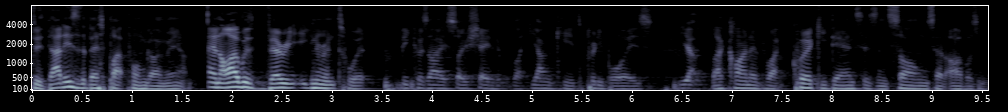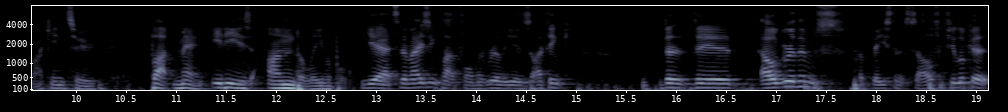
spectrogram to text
dude, that is the best platform going around, and I was very ignorant to it because I associated it with like young kids, pretty boys, Yeah. like kind of like quirky dances and songs that I wasn't like into. But man, it is unbelievable. Yeah, it's an amazing platform. It really is. I think the the algorithm's a beast in itself. If you look at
